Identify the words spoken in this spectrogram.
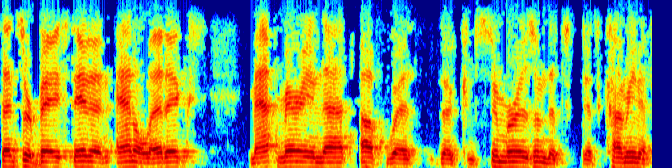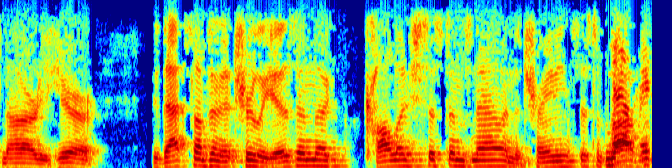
sensor-based data and analytics, marrying that up with the consumerism that's, that's coming, if not already here. Is that something that truly is in the college systems now, in the training system? No, it,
